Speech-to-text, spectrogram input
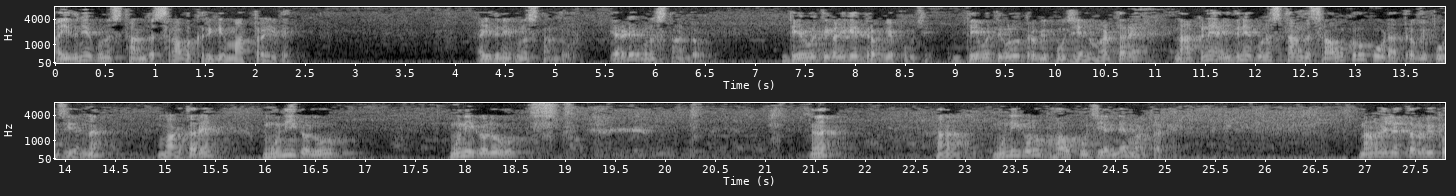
ಐದನೇ ಗುಣಸ್ಥಾನದ ಶ್ರಾವಕರಿಗೆ ಮಾತ್ರ ಇದೆ. ಐದನೇ ಗುಣಸ್ಥಾನದವರು ಎರಡೇ ಗುಣಸ್ಥಾನದವರು ದೇವತೆಗಳಿಗೆ ದ್ರವ್ಯ ಪೂಜೆ. ದೇವತೆಗಳು ದ್ರವ್ಯ ಪೂಜೆಯನ್ನು ಮಾಡ್ತಾರೆ. ನಾಲ್ಕನೇ, ಐದನೇ ಗುಣಸ್ಥಾನದ ಶ್ರಾವಕರು ಕೂಡ ದ್ರವ್ಯ ಪೂಜೆಯನ್ನ ಮಾಡ್ತಾರೆ. ಮುನಿಗಳು ಮುನಿಗಳು, ಹಾ? ಮುನಿಗಳು ಭಾವಪೂಜೆಯನ್ನೇ ಮಾಡ್ತಾರೆ. ನಾವೆಲ್ಲೇ ತರಬೇಕು?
